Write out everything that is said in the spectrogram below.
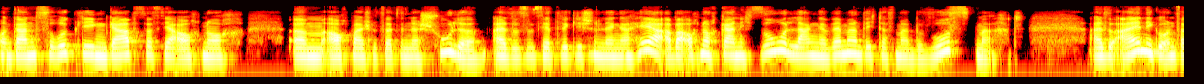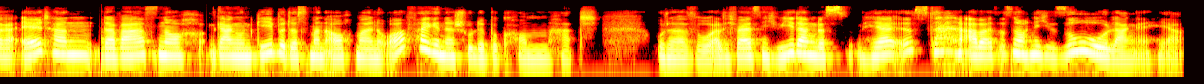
Und ganz zurückliegend gab es das ja auch noch, ähm, auch beispielsweise in der Schule. Also es ist jetzt wirklich schon länger her, aber auch noch gar nicht so lange, wenn man sich das mal bewusst macht. Also einige unserer Eltern, da war es noch gang und gäbe, dass man auch mal eine Ohrfeige in der Schule bekommen hat oder so. Also ich weiß nicht, wie lange das her ist, aber es ist noch nicht so lange her.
